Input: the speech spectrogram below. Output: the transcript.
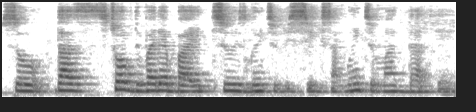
So that's 12 divided by 2 is going to be 6 i'm going to mark that here.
